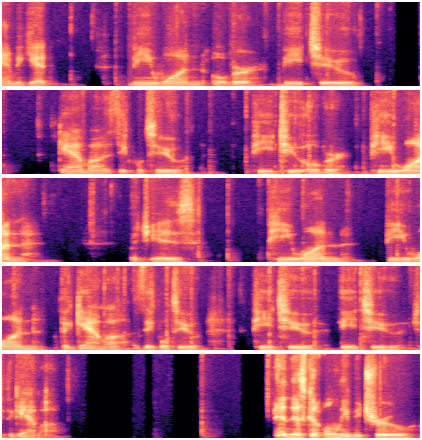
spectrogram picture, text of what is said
and we get V1 over V2 gamma is equal to P2 over P1, which is P1 V1, the gamma is equal to P2, V2 to the gamma. And this can only be true,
